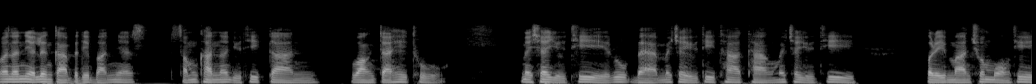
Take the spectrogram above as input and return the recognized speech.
วันนั้นเนี่ยเรื่องการปฏิบัติเนี่ยสำคัญนะอยู่ที่การวางใจให้ถูก ไม่ใช่อยู่ที่รูปแบบ ไม่ใช่อยู่ที่ท่าทาง ไม่ใช่อยู่ที่ปริมาณชั่วโมงที่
